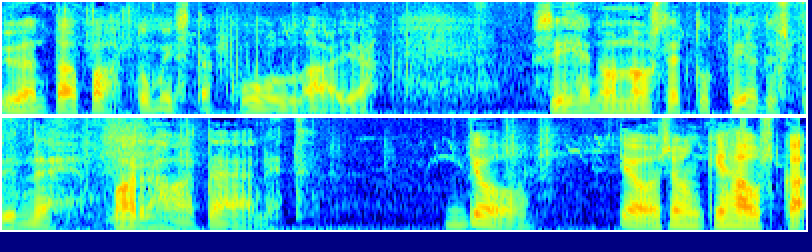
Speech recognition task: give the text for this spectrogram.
yön tapahtumista kuullaan ja siihen on nostettu tietysti ne parhaat äänet. Joo, joo se onkin hauska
